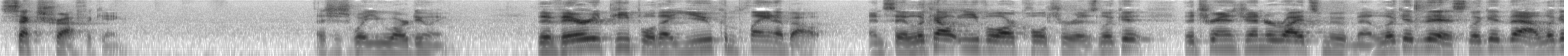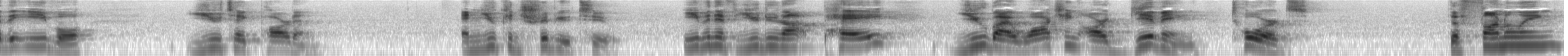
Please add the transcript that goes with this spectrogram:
sex trafficking. That's just what you are doing. The very people that you complain about and say, look how evil our culture is, look at the transgender rights movement, look at this, look at that, look at the evil, you take part in and you contribute to. Even if you do not pay, you by watching are giving towards the funneling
